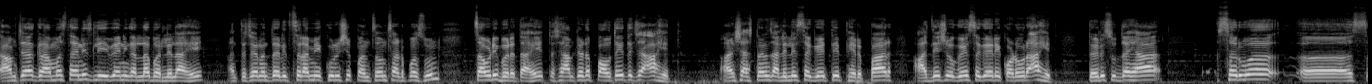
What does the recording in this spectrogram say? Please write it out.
आमच्या ग्रामस्थांनीच लेवी आणि गल्ला भरलेला आहे. आणि त्याच्यानंतर रितसर आम्ही एकोणीसशे पंचावन्न साठपासून चावडी भरत आहे. तशा आमच्याकडे पावताही त्याच्या आहेत. आणि शासनाने झालेले सगळे ते फेरफार आदेश वगैरे सगळे रेकॉर्डवर आहेत. तरीसुद्धा ह्या सर्व स-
